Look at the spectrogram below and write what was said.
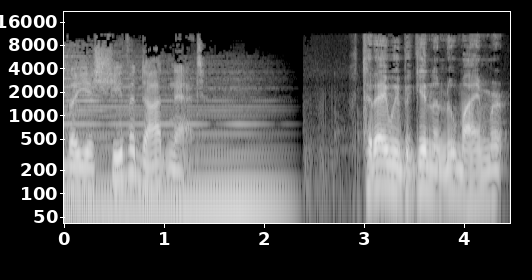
theyeshiva.net. Today we begin a new mimer.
